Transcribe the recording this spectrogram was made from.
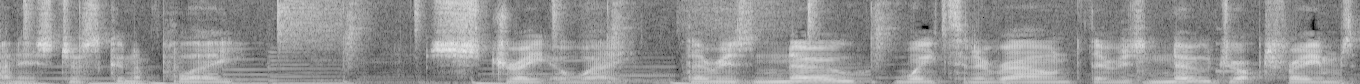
and it's just gonna play straight away. There is no waiting around, there is no dropped frames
